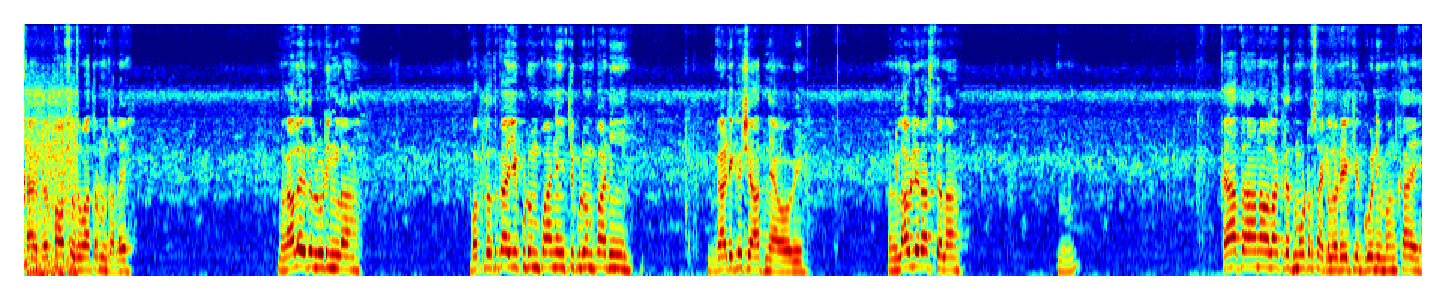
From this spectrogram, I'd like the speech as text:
काय होतं? पावसाचं वातावरण झालं आहे मग आलं आहे तर लोडिंगला बघतात का काय इकडून पाणी तिकडून पाणी? गाडी कशी आत न्यावावी? मग लावली रस्त्याला. काय आता आणावं लागतात? मोटरसायकलवर एक एक गोणी मग काय?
